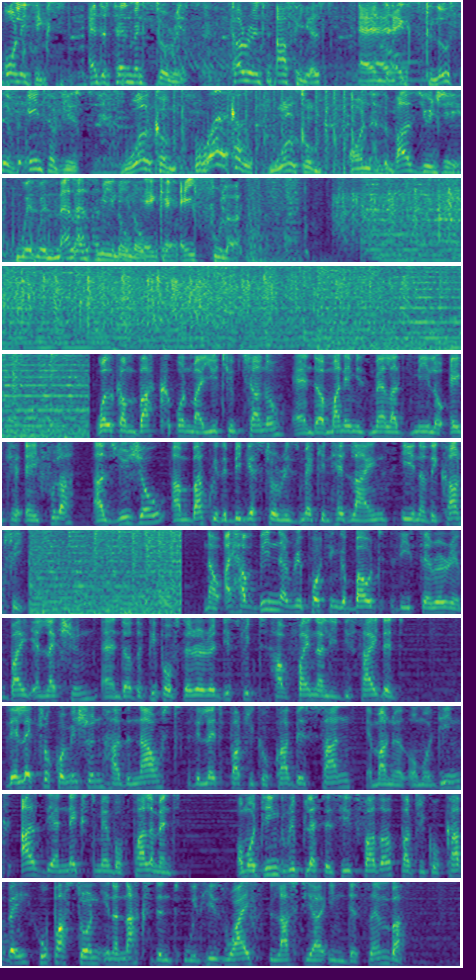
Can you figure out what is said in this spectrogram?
politics, entertainment stories, current affairs, and exclusive interviews. Welcome Welcome. Welcome. on the Buzz UG with, with Melans Mino, aka Fuller. Welcome back on my YouTube channel, and uh, my name is Melads Milo, aka Fuller. As usual, I'm back with the biggest stories making headlines in the country. Now, I have been uh, reporting about the Serere by election, and uh, the people of Serere district have finally decided. The Electoral Commission has announced the late Patrick Okabe's son, Emmanuel Omoding, as their next Member of Parliament. Omoding replaces his father, Patrick Okabe, who passed on in an accident with his wife last year in December.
